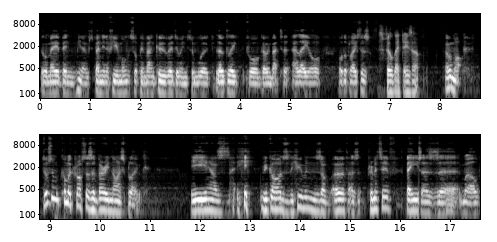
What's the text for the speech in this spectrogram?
who may have been, you know, spending a few months up in Vancouver doing some work locally before going back to LA or other places. Just fill their days up. Omoc doesn't come across as a very nice bloke. He has he regards the humans of Earth as primitive, base as uh, well,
